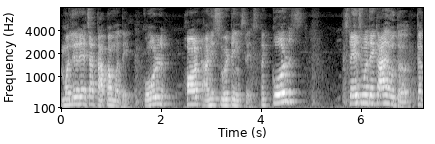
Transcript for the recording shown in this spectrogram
मलेरियाच्या तापामध्ये कोल्ड हॉट आणि स्वेटिंग स्टेज तर कोल्ड स्टेजमध्ये काय होतं? तर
